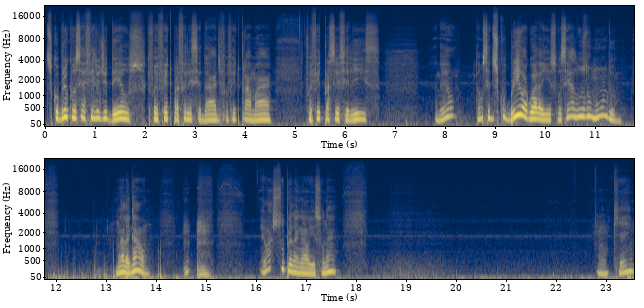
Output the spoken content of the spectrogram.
descobriu que você é filho de Deus, que foi feito para felicidade, foi feito para amar, foi feito para ser feliz. Entendeu? Então você descobriu agora isso, você é a luz do mundo. Não é legal? Eu acho super legal isso, né? Ok.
